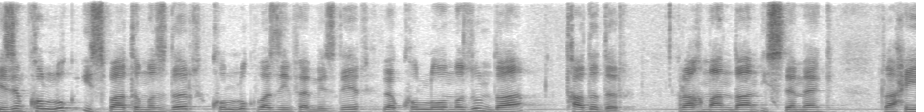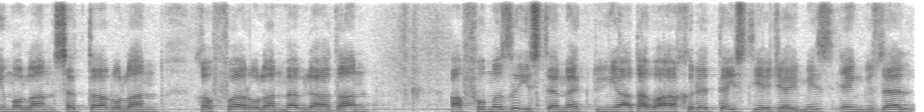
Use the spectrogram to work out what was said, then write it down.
Bizim kulluk ispatımızdır, kulluk vazifemizdir ve kulluğumuzun da tadıdır. Rahman'dan istemek, Rahim olan, Settar olan, Gaffar olan Mevla'dan affımızı istemek dünyada ve ahirette isteyeceğimiz en güzel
